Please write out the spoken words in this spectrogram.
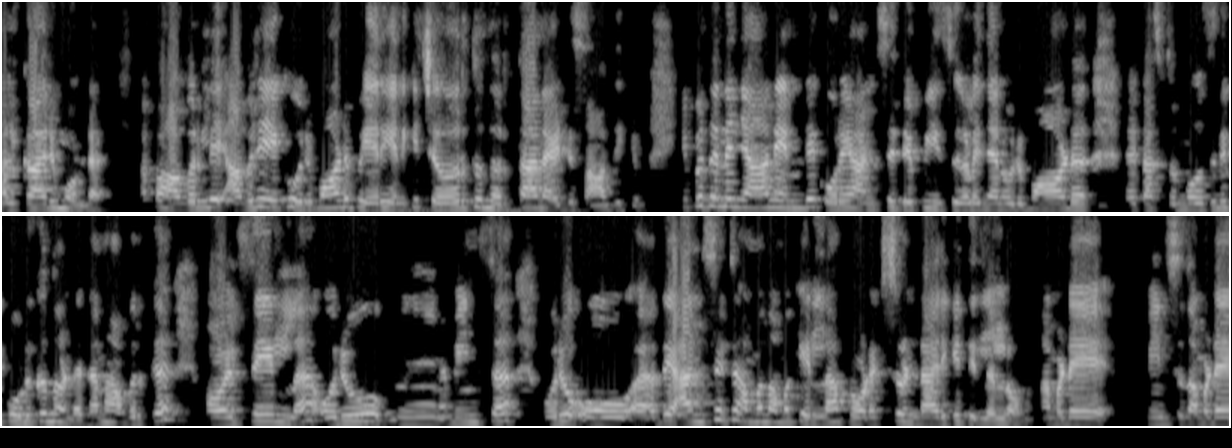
ആൾക്കാരും ഉണ്ട്. അപ്പൊ അവരിലെ അവരെയൊക്കെ ഒരുപാട് പേരെ എനിക്ക് ചേർത്ത് നിർത്താനായിട്ട് സാധിക്കും. ഇപ്പൊ തന്നെ ഞാൻ എന്റെ കുറെ അൺസെറ്റ് പീസുകൾ ഞാൻ ഒരുപാട് കസ്റ്റമേഴ്സിന് കൊടുക്കുന്നുണ്ട്. കാരണം അവർക്ക് ഹോൾസെയിലിൽ ഒരു മീൻസ് ഒരു അതെ അൺസെറ്റ് ആകുമ്പോൾ നമുക്ക് എല്ലാ പ്രോഡക്ട്സും ഉണ്ടായിരിക്കത്തില്ലല്ലോ. നമ്മുടെ മീൻസ് നമ്മുടെ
